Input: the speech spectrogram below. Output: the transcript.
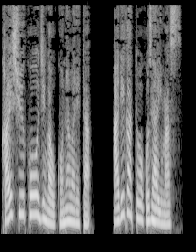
改修工事が行われた。ありがとうございます。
